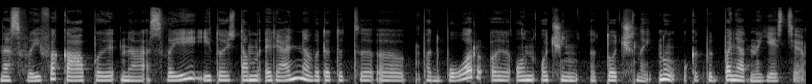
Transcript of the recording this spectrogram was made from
на свои факапы, на свои. И то есть там реально вот этот э, подбор, э, он очень точный. Ну, как бы понятно, есть э,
